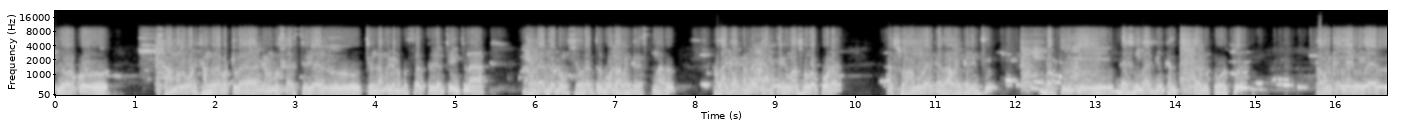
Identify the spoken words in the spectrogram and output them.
ఇదివరకు సామలకోట చంద్రపట్ల గణపతి శాస్త్రి గారు చింతామణి గణపతి శాస్త్రి గారు చేయించిన జటాజూటం శివరాత్రి పూట అలంకరిస్తున్నారు. అలా కాకుండా కార్తీక మాసంలో కూడా ఆ స్వామివారికి అది అలంకరించి భక్తులకి దర్శన భాగ్యం కల్పిస్తారని కోరుతూ పవన్ కళ్యాణ్ గారు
